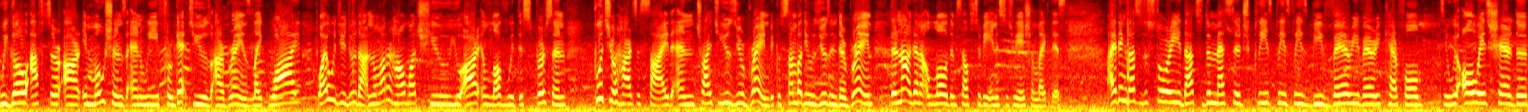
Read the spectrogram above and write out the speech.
we go after our emotions and we forget to use our brains. Like why why would you do that? No matter how much you you are in love with this person put your heart aside and try to use your brain because somebody who's using their brain they're not gonna allow themselves to be in a situation like this I think that's the story that's the message. Please please please be very very careful. We always share the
